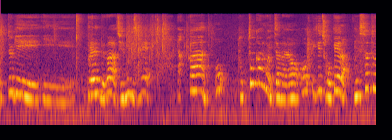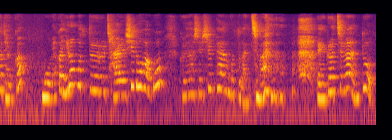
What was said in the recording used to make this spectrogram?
오뚜기 이 브랜드가 재밌는 게 약간 어 독특한 거 있잖아요. 어 이게 저게 인스턴트가 될까? 뭐 약간 이런 것들을 잘 시도하고 그래서 사실 실패하는 것도 많지만 네, 그렇지만 또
